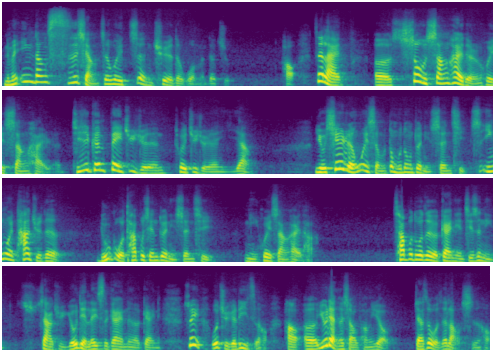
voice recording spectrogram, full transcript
你们应当思想这位正确的我们的主。好，再来，呃，受伤害的人会伤害人，其实跟被拒绝的人会拒绝人一样。有些人为什么动不动对你生气？是因为他觉得，如果他不先对你生气。你会伤害他，差不多这个概念，其实你下去有点类似刚才那个概念。所以我举个例子哈，好，呃，有两个小朋友，假设我是老师哈，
